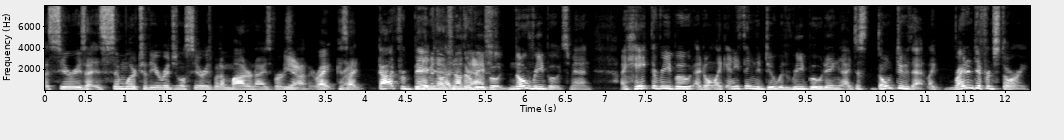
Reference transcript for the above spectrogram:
a series that is similar to the original series, but a modernized version Yeah. of it, right? Because Right. I, God forbid, Even though it's in the another reboot. No reboots, man. I hate the reboot. I don't like anything to do with rebooting. I just don't do that. Like, write a different story.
